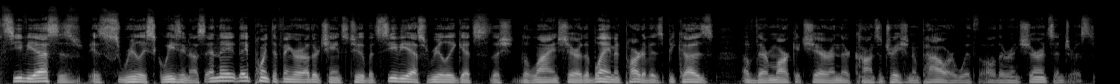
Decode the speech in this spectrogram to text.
CVS is is really squeezing us, and they, they point the finger at other chains too. But CVS really gets the the lion's share of the blame, and part of it is because of their market share and their concentration of power with all their insurance interests.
